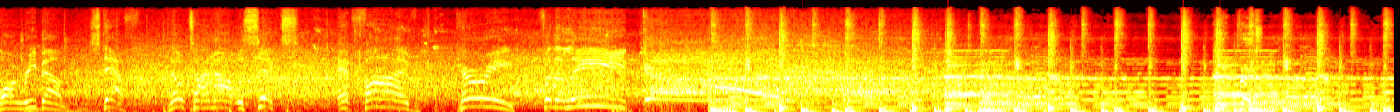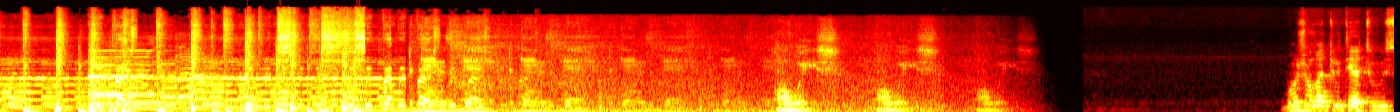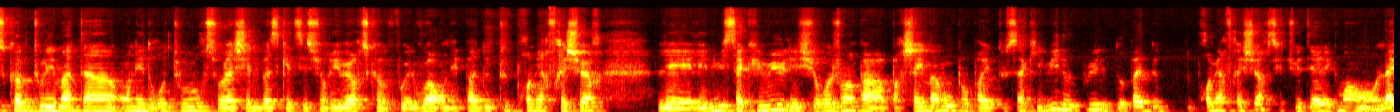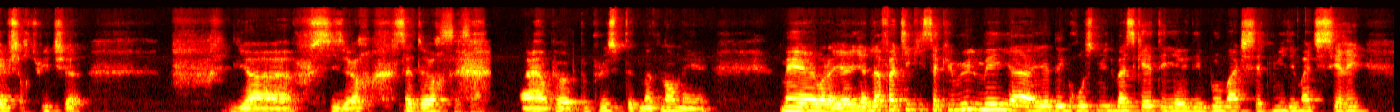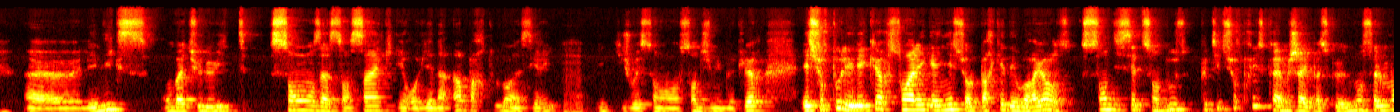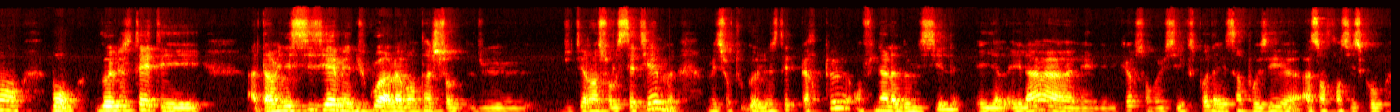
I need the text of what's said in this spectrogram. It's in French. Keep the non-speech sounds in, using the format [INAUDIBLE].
long rebound. Steph, no timeout with six. At five, Curry for the lead. The game a game. The game is a game. The game is a game. The game is a game. Always, always, Bonjour à toutes et à tous. Comme tous les matins, on est de retour sur la chaîne Basket Session Rivers. Comme vous pouvez le voir, on n'est pas de toute première fraîcheur. Les, les nuits s'accumulent et je suis rejoint par, par Shai Mamou pour parler de tout ça, qui lui non plus ne doit pas être de, de première fraîcheur. Si tu étais avec moi en live sur Twitch euh, il y a 6 heures, [LAUGHS] 7 heures, C'est ça. Ouais, un peu, un peu plus peut-être maintenant, mais, mais euh, voilà, il y, a- il y a de la fatigue qui s'accumule, mais il y a, il y a des grosses nuits de basket et il y a eu des beaux matchs cette nuit, des matchs serrés. Euh, les Knicks ont battu le 8 111 à 105 et reviennent à un partout dans la série, et qui jouait sans, sans Jimmy Butler. Et surtout, les Lakers sont allés gagner sur le parquet des Warriors 117-112. Petite surprise quand même, Shai, parce que non seulement, bon, Golden State est, a terminé sixième et du coup a l'avantage du, du terrain sur le septième, mais surtout Golden State perd peu en finale à domicile. Et, là, les, les Lakers ont réussi l'exploit d'aller s'imposer à San Francisco.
